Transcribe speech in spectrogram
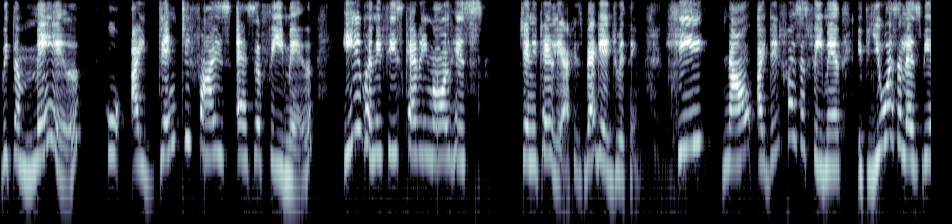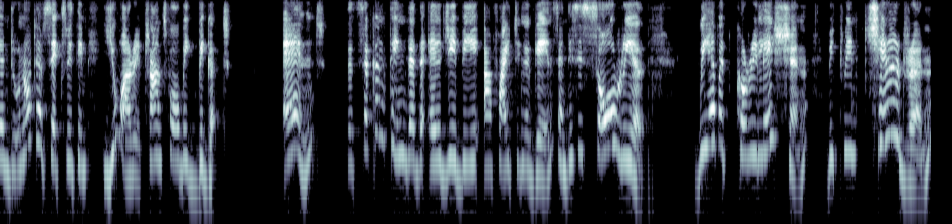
with a male who identifies as a female even if he's carrying all his genitalia, his baggage with him. He now identifies as female. If you, as a lesbian, do not have sex with him, you are a transphobic bigot. And the second thing that the LGB are fighting against, and this is so real, we have a correlation between children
